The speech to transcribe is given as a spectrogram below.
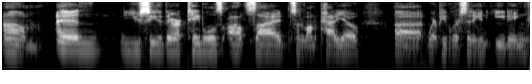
Um, and you see that there are tables outside, sort of on a patio, uh, where people are sitting and eating.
